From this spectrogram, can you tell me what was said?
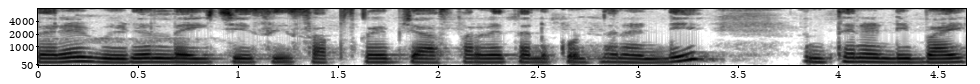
సరే వీడియోని లైక్ చేసి సబ్స్క్రైబ్ చేస్తారని అనుకుంటున్నానండి. అంతేనండి. బాయ్.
